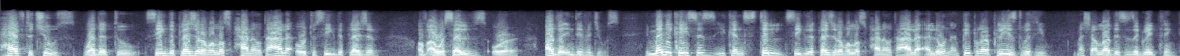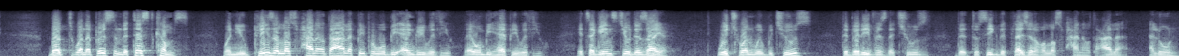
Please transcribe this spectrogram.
have to choose whether to seek the pleasure of Allah subhanahu wa ta'ala or to seek the pleasure of ourselves or other individuals. In many cases, you can still seek the pleasure of Allah subhanahu wa ta'ala alone and people are pleased with you. MashaAllah, this is a great thing. But when a person, the test comes, when you please Allah subhanahu wa ta'ala, people will be angry with you. They won't be happy with you. It's against your desire. Which one will we choose? the believers that choose the, to seek the pleasure of Allah subhanahu wa ta'ala alone.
